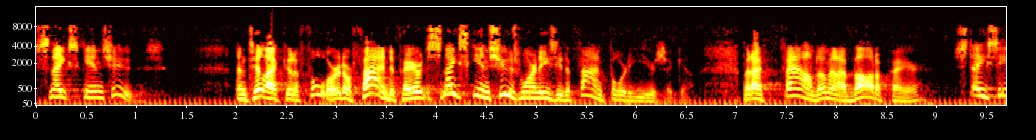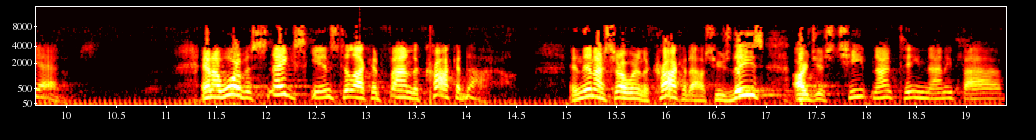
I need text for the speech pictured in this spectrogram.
snakeskin shoes until I could afford or find a pair. The snakeskin shoes weren't easy to find 40 years ago. But I found them and I bought a pair. Stacy Adams. And I wore the snakeskins till I could find the crocodile. And then I started wearing the crocodile shoes. These are just cheap 1995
